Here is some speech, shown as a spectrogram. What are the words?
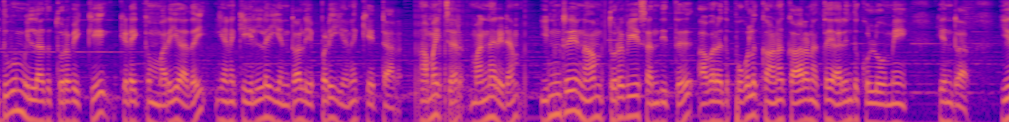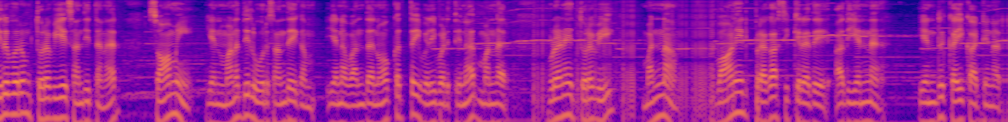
எதுவும் இல்லாத துறவிக்கு கிடைக்கும் மரியாதை எனக்கு இல்லை என்றால் எப்படி என கேட்டார். அமைச்சர் மன்னரிடம் இன்றே நாம் துறவியை சந்தித்து அவரது புகழுக்கான காரணத்தை அறிந்து கொள்வோமே என்றார். இருவரும் துறவியை சந்தித்தனர். சுவாமி என் மனதில் ஒரு சந்தேகம் என வந்த நோக்கத்தை வெளிப்படுத்தினார் மன்னர். உடனே துறவி மன்னா வானில் பிரகாசிக்கிறதே அது என்ன என்று கை காட்டினார்.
